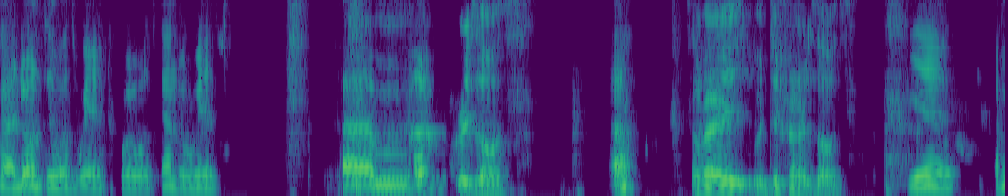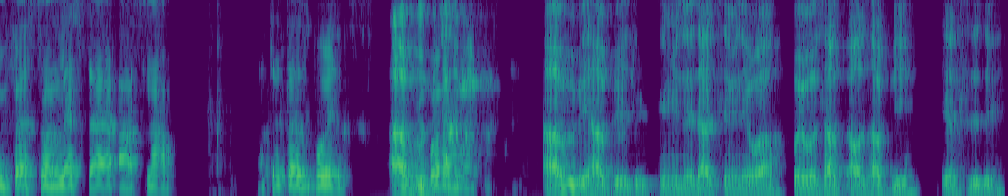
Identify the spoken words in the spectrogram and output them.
I don't say it was weird, but it was kind of weird. Um. results. Huh? Some very different results. Yeah. I mean, first one, Leicester, Arsenal. Arteta's boys. I haven't, are- I haven't been happy with the team in that team in a while, but it was. I was happy yesterday.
